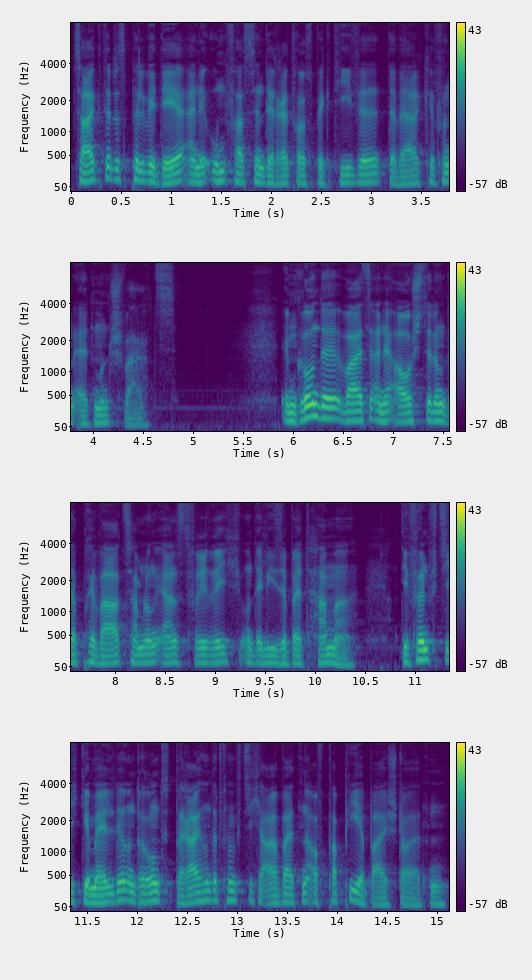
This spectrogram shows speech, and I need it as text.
zeigte das Belvedere eine umfassende Retrospektive der Werke von Edmund Schwarz. Im Grunde war es eine Ausstellung der Privatsammlung Ernst Friedrich und Elisabeth Hammer, die 50 Gemälde und rund 350 Arbeiten auf Papier beisteuerten.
